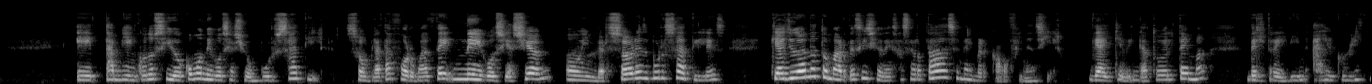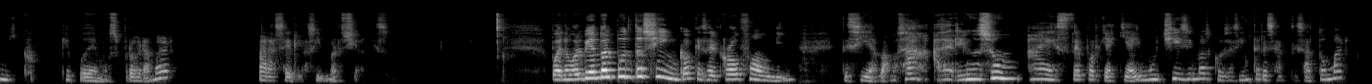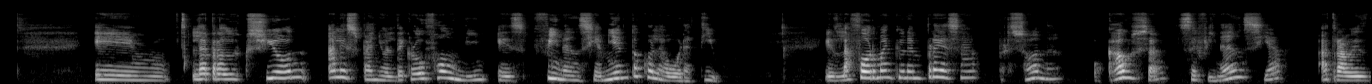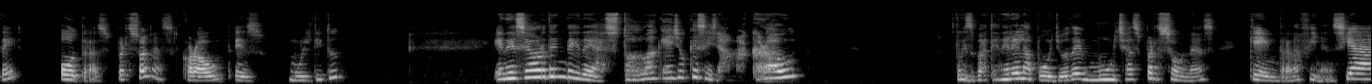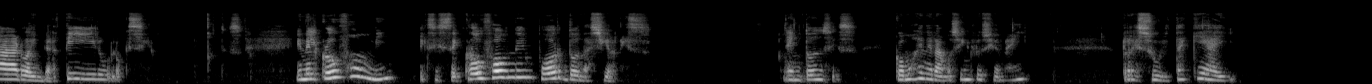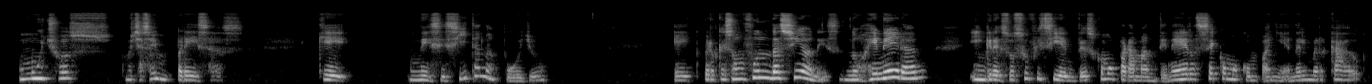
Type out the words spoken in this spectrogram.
Eh, también conocido como negociación bursátil. Son plataformas de negociación o inversores bursátiles que ayudan a tomar decisiones acertadas en el mercado financiero. De ahí que venga todo el tema del trading algorítmico que podemos programar para hacer las inversiones. Bueno, volviendo al punto 5, que es el crowdfunding, decía, vamos a, darle un zoom a este porque aquí hay muchísimas cosas interesantes a tomar. Em, la traducción al español de crowdfunding es financiamiento colaborativo. Es la forma en que una empresa, persona o causa se financia a través de otras personas. Crowd es multitud. En ese orden de ideas, todo aquello que se llama crowd, pues va a tener el apoyo de muchas personas que entran a financiar o a invertir o lo que sea. En el crowdfunding existe crowdfunding por donaciones. Entonces, ¿cómo generamos inclusión ahí? Resulta que hay muchos, muchas empresas que necesitan apoyo, eh, pero que son fundaciones, no generan ingresos suficientes como para mantenerse como compañía en el mercado.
